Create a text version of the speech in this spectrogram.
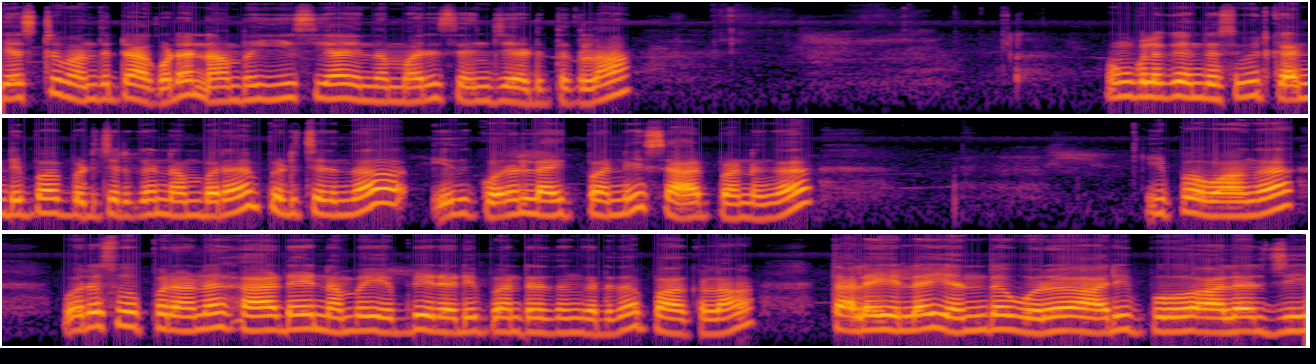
கெஸ்ட்டு வந்துட்டால் கூட நம்ம ஈஸியாக இந்த மாதிரி செஞ்சு எடுத்துக்கலாம். உங்களுக்கு இந்த ஸ்வீட் கண்டிப்பாக பிடிச்சிருக்குன்னு நம்புகிறேன் பிடிச்சிருந்தா இதுக்கு ஒரு லைக் பண்ணி ஷேர் பண்ணுங்கள் இப்போ வாங்க. ஒரு சூப்பரான ஹேர் டே நம்ம எப்படி ரெடி பண்ணுறதுங்கிறத பார்க்கலாம். தலையில் எந்த ஒரு அரிப்பு அலர்ஜி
